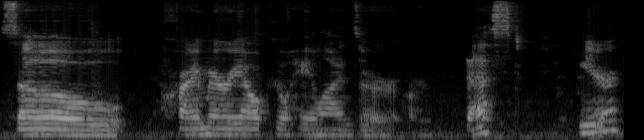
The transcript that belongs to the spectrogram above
So primary alkyl halides are, are best here.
